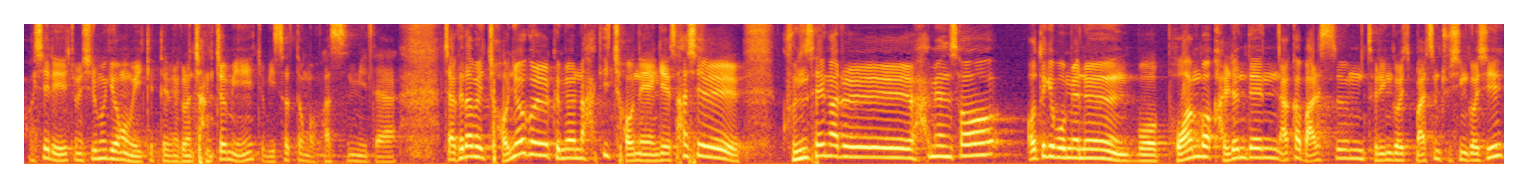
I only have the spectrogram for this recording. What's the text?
확실히 좀 실무 경험이 있기 때문에 그런 장점이 좀 있었던 것 같습니다. 자, 그 다음에 전역을 그러면 하기 전에 이게 사실 군생활을 하면서 어떻게 보면은 뭐 보안과 관련된 아까 말씀드린 것 말씀 주신 것이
